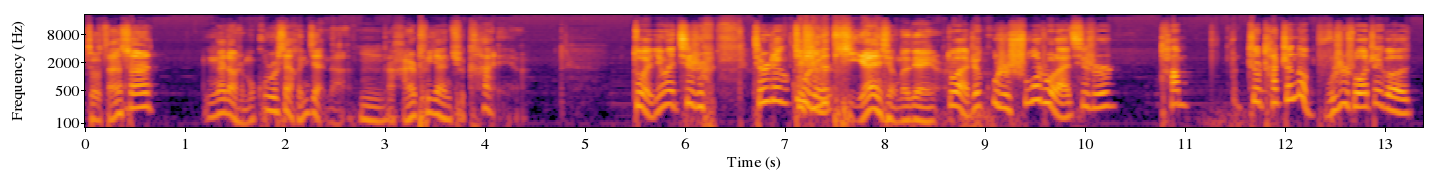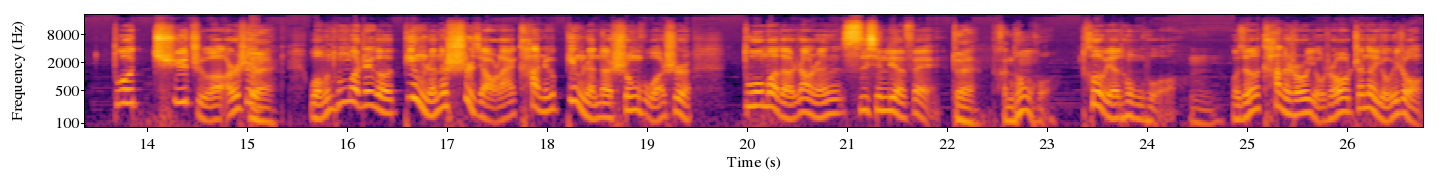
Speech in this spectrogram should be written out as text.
就咱虽然应该叫什么故事线很简单，嗯但，还是推荐去看一下。对，因为其实其实这个故事是一个，体验型的电影，对这故事说出来，其实它就它真的不是说这个多曲折，而是对我们通过这个病人的视角来看这个病人的生活是多么的让人撕心裂肺，对，很痛苦。特别痛苦。嗯我觉得看的时候，有时候真的有一种，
